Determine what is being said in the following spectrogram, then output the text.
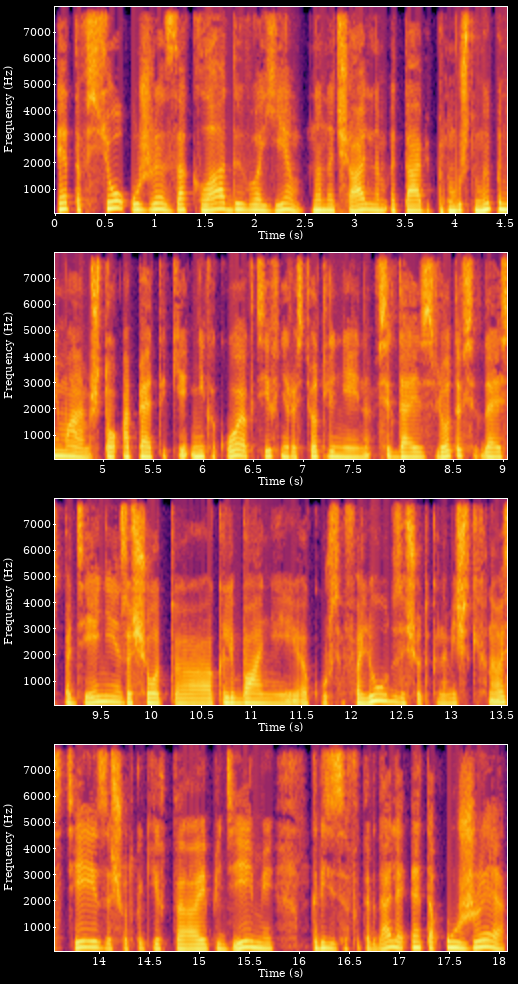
это все уже закладываем на начальном этапе, потому что мы понимаем, что опять-таки никакой актив не растет линейно. Всегда есть взлеты, всегда есть падения за счет э, колебаний курсов валют, за счет экономических новостей, за счет каких-то эпидемий, кризисов и так далее. Это уже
